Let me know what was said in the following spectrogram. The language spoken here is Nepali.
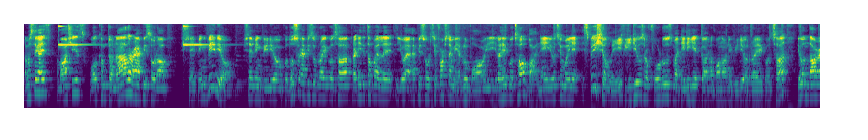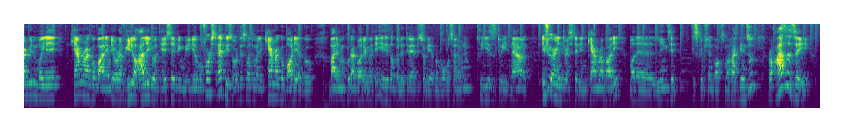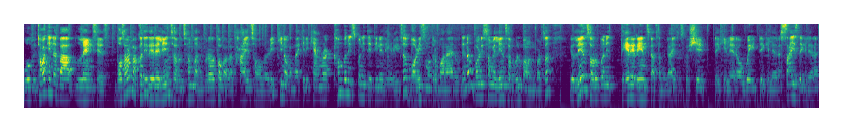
Namaste guys, I'm Ashish. Welcome to another episode of सेपिङ भिडियो सेपिङ भिडियोको दोस्रो एपिसोड रहेको छ र यदि तपाईँहरूले यो एपिसोड चाहिँ फर्स्ट टाइम हेर्नु भइरहेको छ भने यो चाहिँ मैले स्पेसल्ली भिडियोज र फोटोजमा डेडिकेट गरेर बनाउने भिडियोहरू रहेको छ। योभन्दा अगाडि पनि मैले क्यामराको बारेमा एउटा भिडियो हालेको थिएँ सेपिङ भिडियोको फर्स्ट एपिसोड त्यसमा चाहिँ मैले क्यामराको बडीहरूको बारेमा कुरा गरेको थिएँ। यदि तपाईँले त्यो एपिसोड हेर्नुभएको छैन भने please do it now if you are interested in camera body मैले लिङ्क चाहिँ डिस्क्रिप्सन बक्समा राखिदिन्छु। र आज चाहिँ will be talking about lenses बजारमा कति धेरै लेन्सहरू छन् भन्ने कुरा तपाईँहरूलाई थाहै छ अलरेडी किन भन्दाखेरि क्यामरा कम्पनीज पनि त्यति नै धेरै छ। बडिज मात्र बनाएर हुँदैन। बडिजसँग लेन्सहरू पनि बनाउनुपर्छ। यो लेन्सहरू पनि धेरै रेन्जका छन् गाई जसको सेपदेखि लिएर वेटदेखि लिएर साइजदेखि लिएर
